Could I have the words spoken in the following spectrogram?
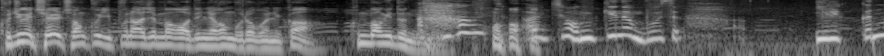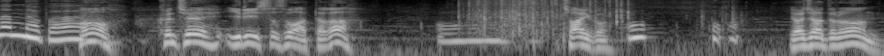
그 중에 제일 젊고 이쁜 아줌마가 어딨냐고 물어보니까 금방이던데. 아, 젊기는 무슨 일 끝났나 봐. 어 근처에 일이 있어서 왔다가 어. 자 이거 어? 어, 여자들은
